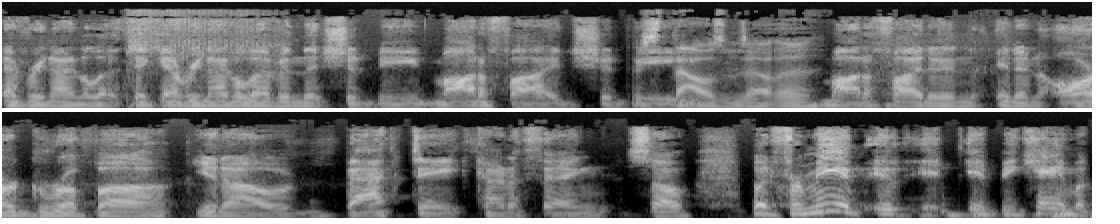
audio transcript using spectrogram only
every 911 think every 911 that should be modified should there's be thousands out there. modified in in an R Gruppe you know backdate kind of thing. So but for me it, it, it became a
